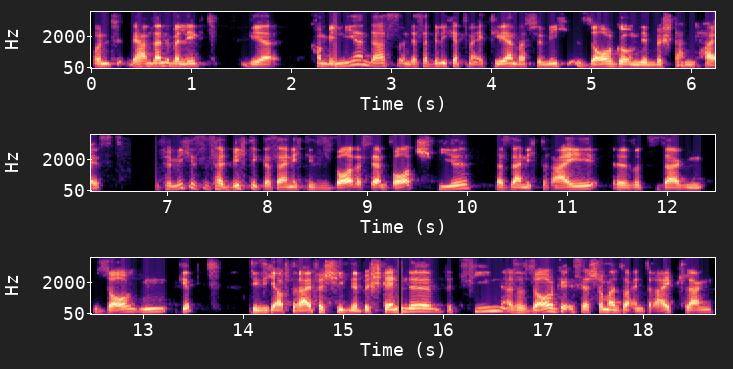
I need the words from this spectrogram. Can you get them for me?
Und wir haben dann überlegt, wir kombinieren das und deshalb will ich jetzt mal erklären, was für mich Sorge um den Bestand heißt. Für mich ist es halt wichtig, dass eigentlich dieses Wort, das ist ja ein Wortspiel, dass es eigentlich drei äh, sozusagen Sorgen gibt, die sich auf drei verschiedene Bestände beziehen. Also Sorge ist ja schon mal so ein Dreiklang,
